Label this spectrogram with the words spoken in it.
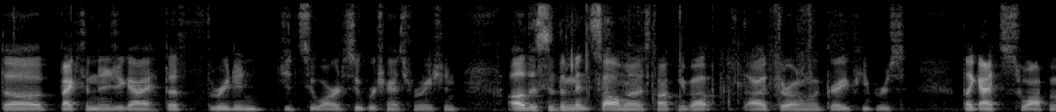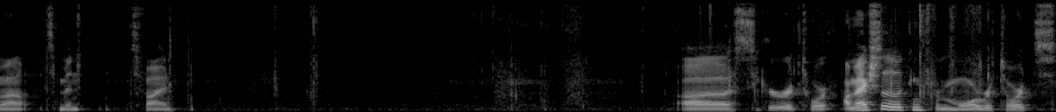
the back to ninja guy, the three ninjutsu art super transformation. Oh, this is the mint Solemn I was talking about. I would throw in with Gravekeepers. Like I'd swap them out. It's mint. It's fine. Uh, secret retort. I'm actually looking for more retorts,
